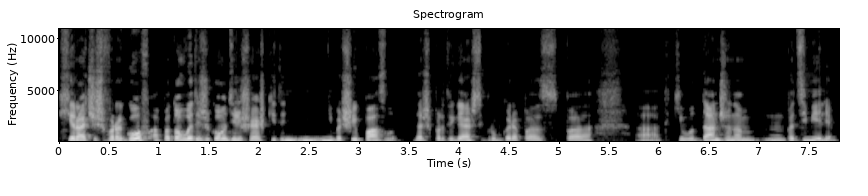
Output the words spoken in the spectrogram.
херачишь врагов, а потом в этой же комнате решаешь какие-то небольшие пазлы. Дальше продвигаешься, грубо говоря, по, по а, таким вот данженам, подземельям.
